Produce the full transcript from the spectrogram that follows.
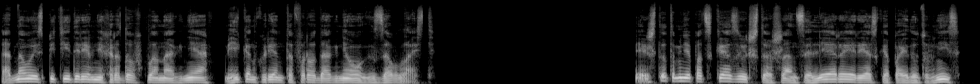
Одного из пяти древних родов клана Огня и конкурентов рода Огнёвых за власть. И что-то мне подсказывает, что шансы Леры резко пойдут вниз —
